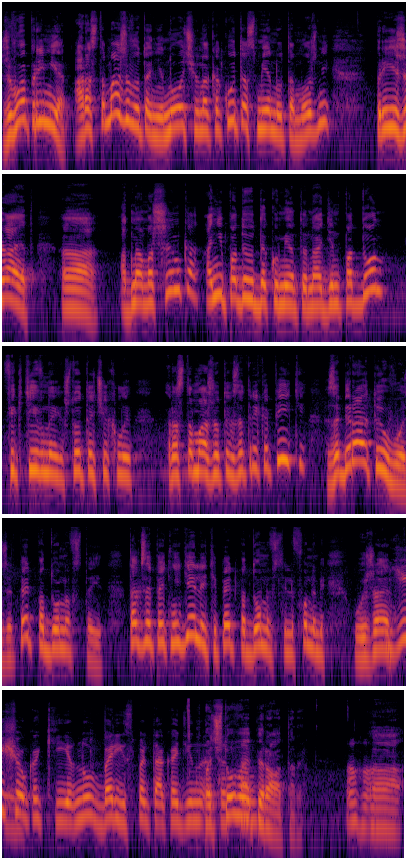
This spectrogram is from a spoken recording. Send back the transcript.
Живой пример. А растамаживают они ночью на какую-то смену таможни. Приезжает э, одна машинка, они подают документы на один поддон, фиктивные, что это чехлы, растамаживают их за 3 копейки, забирают и увозят. 5 поддонов стоит. Так за 5 недель эти 5 поддонов с телефонами уезжают. Еще какие? Ну, Борисполь так один. Почтовые операторы. Ага. А,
